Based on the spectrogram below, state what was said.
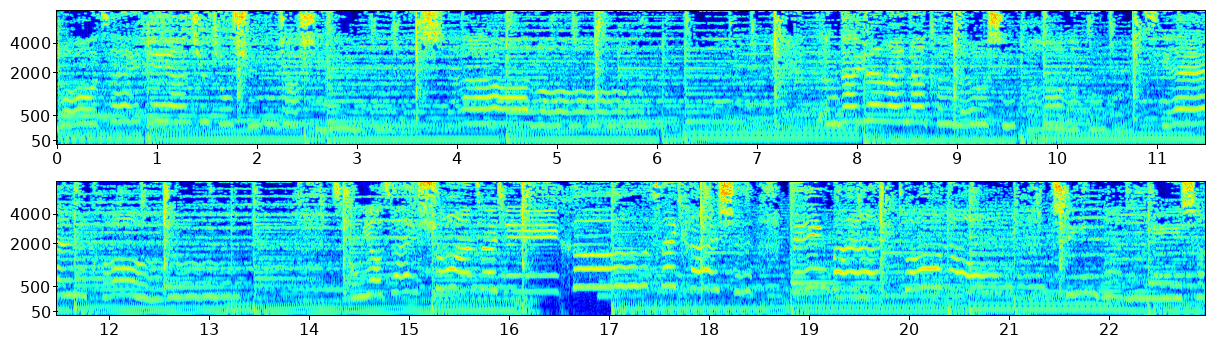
我在黑暗之中寻找幸福的下落，等待原来那颗流星划过天空，总要在说完再见以后才开始。想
